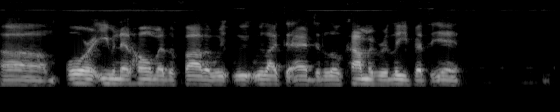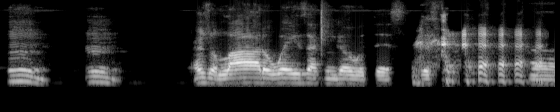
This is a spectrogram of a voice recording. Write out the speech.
um, or even at home as a father. We, we, we like to add the little comic relief at the end. Mm, mm. There's a lot of ways I can go with this. this uh,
